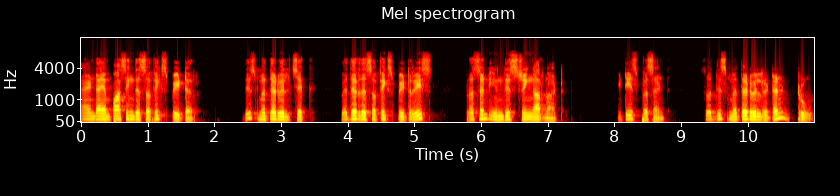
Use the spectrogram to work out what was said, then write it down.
and I am passing the suffix Peter. This method will check whether the suffix Peter is present in this string or not. It is present. So this method will return true.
